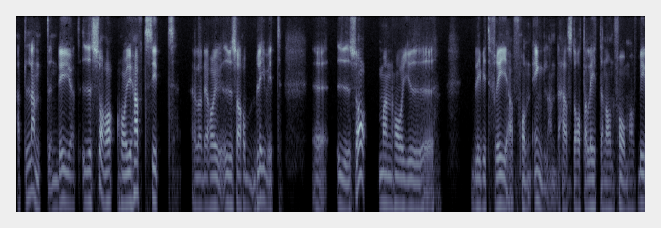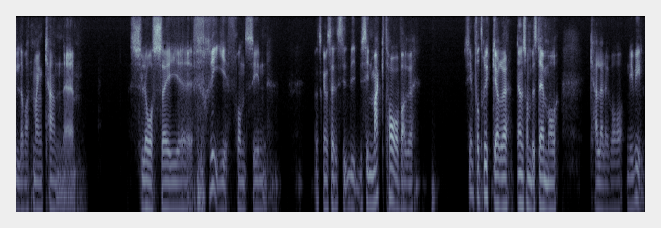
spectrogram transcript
Atlanten. Det är ju att USA har ju haft sitt, eller det har ju USA har blivit eh, USA. Man har ju eh, blivit fria från England. Det här startar lite någon form av bild av att man kan eh, slå sig eh, fri från sin, vad ska man säga, sin, sin makthavare, sin förtryckare, den som bestämmer, kalla det vad ni vill.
